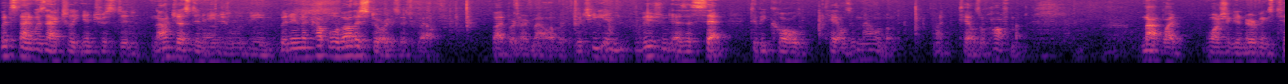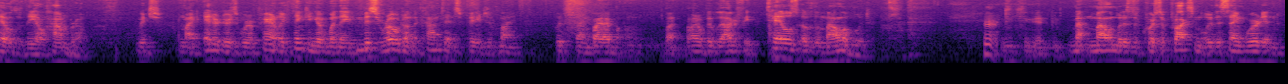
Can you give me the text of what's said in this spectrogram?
Blitzstein was actually interested not just in Angel Levine, but in a couple of other stories as well by Bernard Malamud, which he envisioned as a set to be called Tales of Malamud, like Tales of Hoffman. Not like Washington Irving's Tales of the Alhambra, which my editors were apparently thinking of when they miswrote on the contents page of my Blitzstein bio, bi- biobibliography, Tales of the Malamud. Ma- Malamud is, of course, approximately the same word in,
